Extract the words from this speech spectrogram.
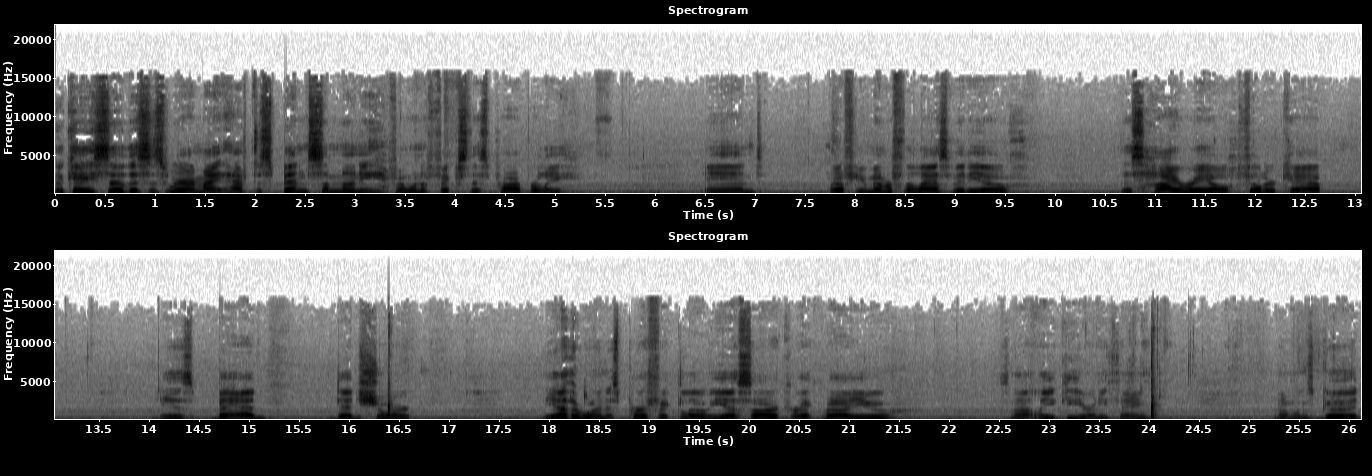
Okay, so this is where I might have to spend some money if I want to fix this properly. And, well, if you remember from the last video, this high rail filter cap is bad, dead short. The other one is perfect, low ESR, correct value. It's not leaky or anything. That one's good.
